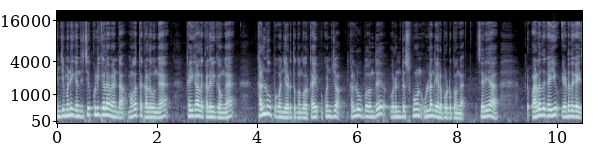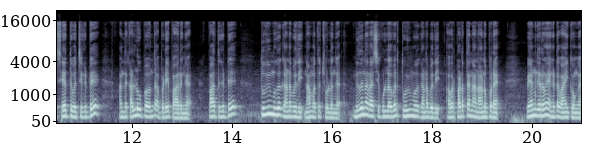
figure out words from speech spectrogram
அஞ்சு மணிக்கு எந்திரிச்சு குளிக்கலாம் வேண்டாம். முகத்தை கழுவுங்க. கை காலை கழுவிக்கோங்க. கல் உப்பு கொஞ்சம் எடுத்துக்கோங்க. ஒரு கை கொஞ்சம் கல் உப்பை வந்து ஒரு ரெண்டு ஸ்பூன் உள்ளங்கையில் போட்டுக்கோங்க. சரியா? வலது கையும் இடது கை சேர்த்து வச்சுக்கிட்டு அந்த கல் உப்பை வந்து அப்படியே பாருங்கள் பார்த்துக்கிட்டு துவிமுக கணபதி நாமத்தை சொல்லுங்கள் மிதுன ராசிக்குள்ளவர் துவிமுக கணபதி. அவர் படத்தை நான் அனுப்புகிறேன் வேணுங்கிறவங்க என்கிட்ட வாங்கிக்கோங்க.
